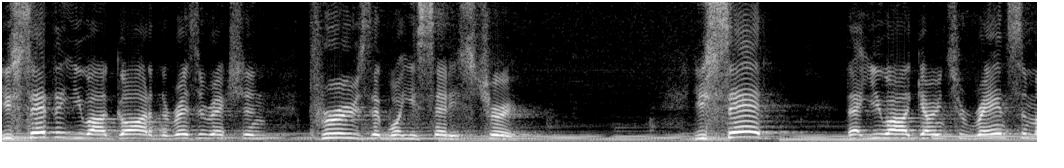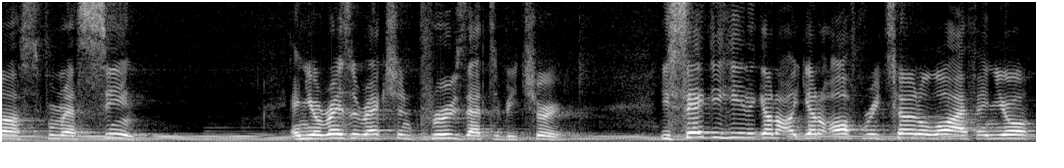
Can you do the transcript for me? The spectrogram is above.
You said that you are God, and the resurrection proves that what you said is true. You said that you are going to ransom us from our sin, and your resurrection proves that to be true. You said you're here to going to offer eternal life, and your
